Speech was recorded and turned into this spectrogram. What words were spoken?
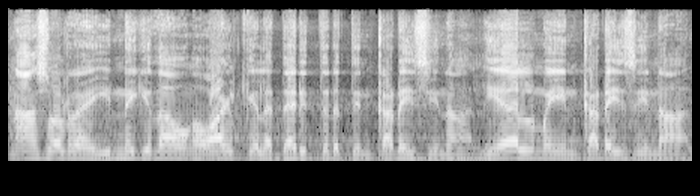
நான் சொல்கிறேன் இன்னைக்கு தான் உங்கள் வாழ்க்கையில் தரித்திரத்தின் கடைசி நாள் ஏழ்மையின் கடைசி நாள்.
